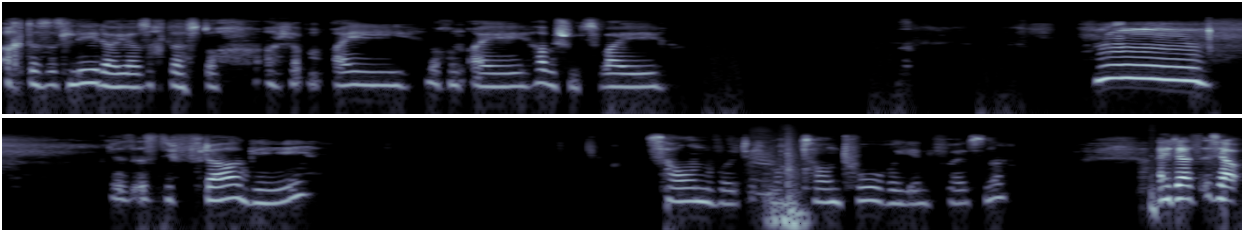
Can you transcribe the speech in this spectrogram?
Ach, das ist Leder, ja, sag das doch. Ach, ich habe ein Ei, noch ein Ei, habe ich schon zwei. Hm, jetzt ist die Frage. Zaun wollte ich machen, Zauntore jedenfalls, ne? Alter, das ist ja...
